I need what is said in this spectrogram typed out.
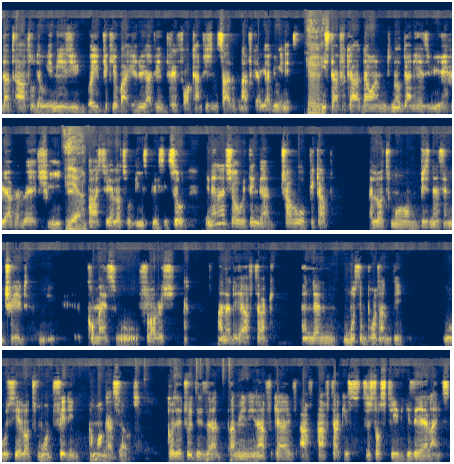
that out of the way. It means you, when you pick your bag, you know you are doing three, four countries in Southern Africa. You are doing it. Mm. East Africa, that one, you know, Ghanaians, we, we have a very free Yeah. pass to a lot of these places. So in a nutshell, we think that travel will pick up a lot more business and trade, commerce will flourish under the AFTAC. And then most importantly, we will see a lot more trading among ourselves. Because the truth is that, I mean, in Africa, if AFTAC is to succeed, is the airlines.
